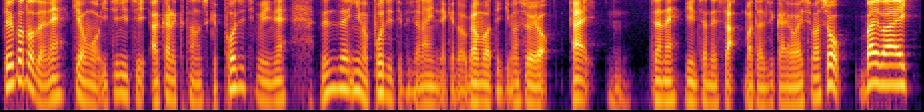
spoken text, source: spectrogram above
ということでね今日も一日明るく楽しくポジティブにね全然今ポジティブじゃないんだけど頑張っていきましょうよ。はい、うん、じゃあね銀ちゃんでした。また次回お会いしましょう。バイバイ。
